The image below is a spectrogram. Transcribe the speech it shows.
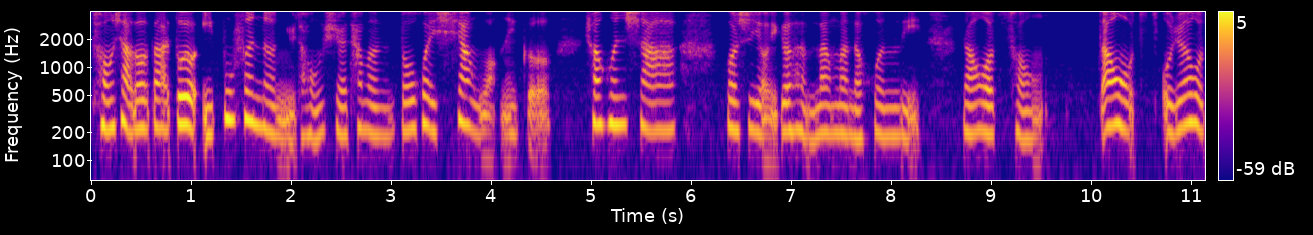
从小到大都有一部分的女同学，她们都会向往那个穿婚纱，或者是有一个很浪漫的婚礼。然后我从，然后我我觉得我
